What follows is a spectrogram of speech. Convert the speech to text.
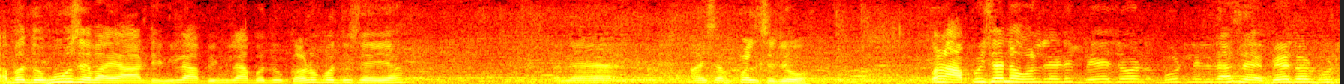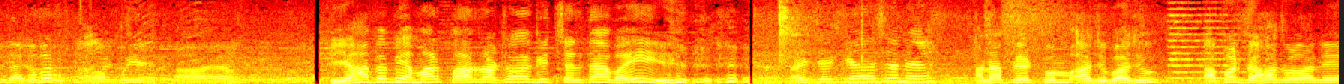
આ બધું શું છે ભાઈ? આ ઢીંગલા ભીંગલા બધું ઘણું બધું છે અહીંયા. અને અહીં સંપલ છે, જુઓ. પણ આપી છે ને ઓલરેડી બે જોડ બૂટ લીધા છે. બે જોડ બૂટ લીધા, ખબર? બાપુએ હા એમ યહાં પે ભી હમાર પાર રાઠવા કા ગીત ચલતા હે ભાઈ. આ જગ્યા છે ને, આના પ્લેટફોર્મ આજુબાજુ, આ પર દાહોદવાળાને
